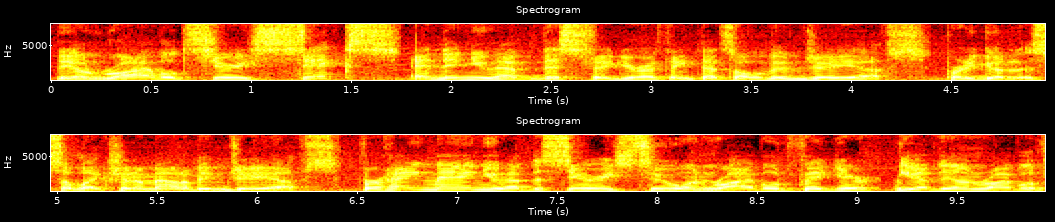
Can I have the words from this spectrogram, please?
The Unrivaled Series 6. And then you have this figure. I think that's all of MJF's. Pretty good selection amount of MJF's. For Hangman, you have the Series 2 Unrivaled figure, you have the Unrivaled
